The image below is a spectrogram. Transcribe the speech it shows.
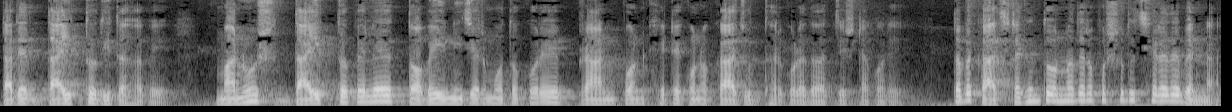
তাদের দায়িত্ব দিতে হবে মানুষ দায়িত্ব পেলে তবেই নিজের মতো করে প্রাণপণ খেটে কোনো কাজ উদ্ধার করে দেওয়ার চেষ্টা করে। তবে কাজটা কিন্তু অন্যদের ওপর শুধু ছেড়ে দেবেন না,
